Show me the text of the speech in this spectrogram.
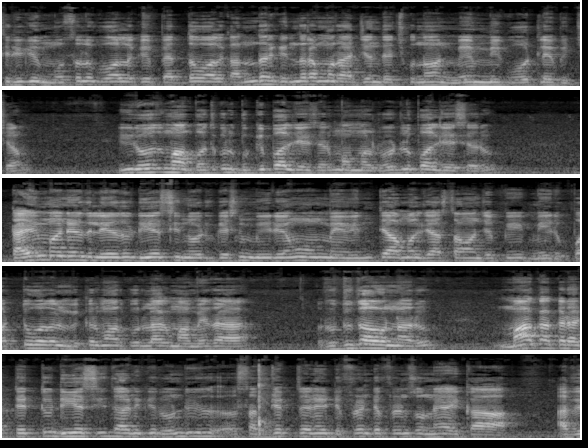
తిరిగి ముసలి వాళ్ళకి పెద్దవాళ్ళకి అందరికి ఇందరమ్మ రాజ్యం తెచ్చుకుందామని మేము మీకు ఓట్లేపిచ్చాం ఈరోజు మా బతుకులు బుగ్గిపాలు చేశారు మమ్మల్ని రోడ్లు పాలు చేశారు. టైం అనేది లేదు డిఎస్సి నోటిఫికేషన్ మీరేమో మేము ఇంతే అమలు చేస్తామని చెప్పి మీరు పట్టు వదలని విక్రమార్కుల్లాగా మా మీద రుద్దుతూ ఉన్నారు. మాకు అక్కడ టెట్ డిఎస్సి దానికి రెండు సబ్జెక్ట్స్ అనేవి డిఫరెంట్ డిఫరెన్స్ ఉన్నాయి. ఇక అవి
